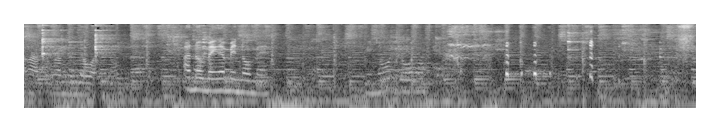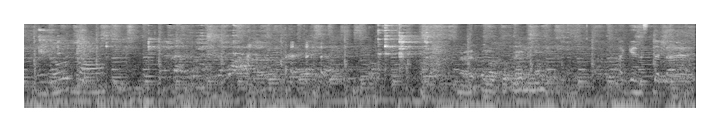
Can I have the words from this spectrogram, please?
Taguro sa ato nga minawan. Ano, may nga minome? Minudo. Minuda. Ay, ano po yun naman? Against the light.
